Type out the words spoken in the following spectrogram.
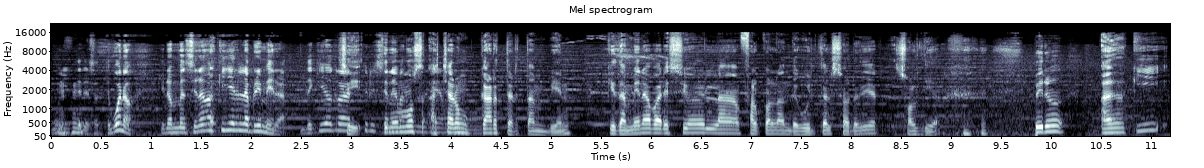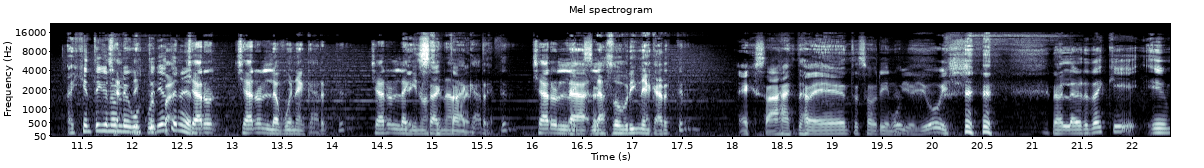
Muy interesante. Bueno, y nos mencionabas que ella era la primera. ¿De qué otra Sí, tenemos a Sharon tendríamos? Carter también, que también apareció en la Falcon Land de Winter Soldier. Soldier. Pero aquí hay gente que no le gustaría disculpa, tener. Charon, Charon la buena Carter, Charon la que no hace nada. Carter, Charon la, sobrina Carter. Exactamente, sobrino. Uy, uy, uy. No, la verdad es que eh,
